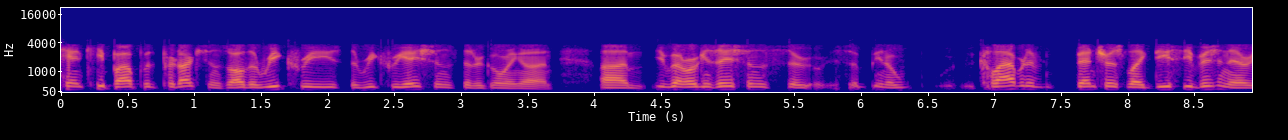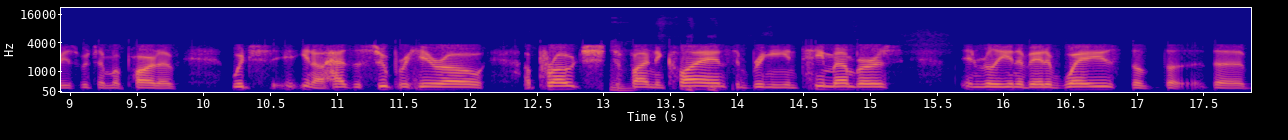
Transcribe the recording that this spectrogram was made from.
can't keep up with productions, all the recrees, the recreations that are going on. Um, you've got organizations, uh, you know, collaborative ventures like DC Visionaries, which I'm a part of, which you know has a superhero approach to mm-hmm. finding clients and bringing in team members in really innovative ways. The the the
